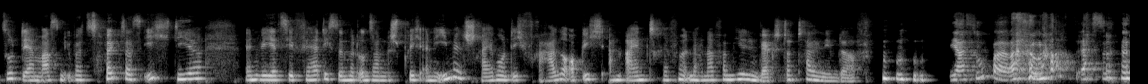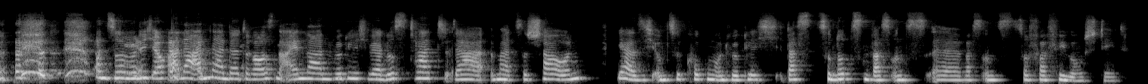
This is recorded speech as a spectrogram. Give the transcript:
so dermaßen überzeugt, dass ich dir, wenn wir jetzt hier fertig sind mit unserem Gespräch, eine E-Mail schreibe und dich frage, ob ich an einem Treffen in deiner Familienwerkstatt teilnehmen darf. Ja, super. Mach das. und so würde ich auch alle anderen da draußen einladen, wirklich, wer Lust hat, da immer zu schauen, ja, sich umzugucken und wirklich das zu nutzen, was uns, äh, was uns zur Verfügung steht.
